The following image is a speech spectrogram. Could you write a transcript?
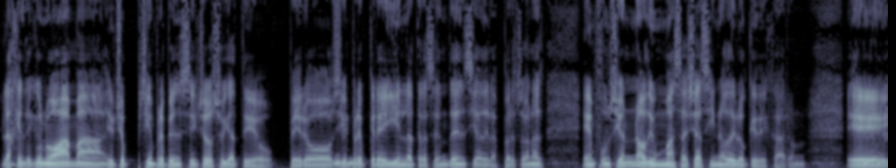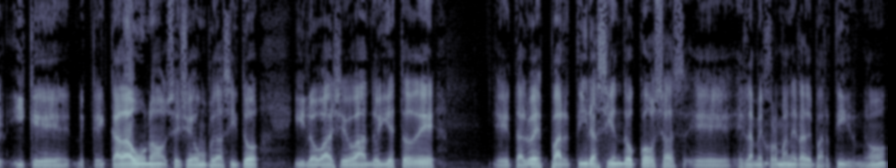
la gente que uno ama, eh, yo siempre pensé, yo soy ateo, pero siempre creí en la trascendencia de las personas en función no de un más allá, sino de lo que dejaron. Eh, y que, que cada uno se lleva un pedacito y lo va llevando. Y esto de eh, tal vez partir haciendo cosas eh, es la mejor manera de partir, ¿no?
